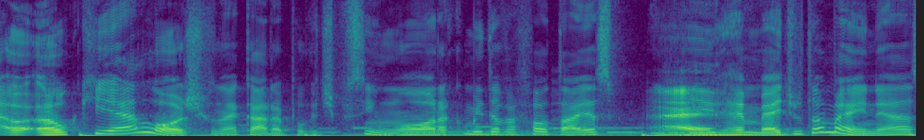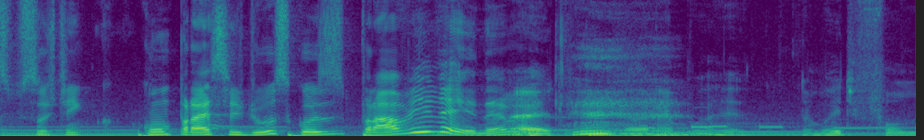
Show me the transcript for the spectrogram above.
É, é o que é lógico, né, cara? Porque, tipo assim, uma hora a comida vai faltar e, as- É. e remédio também, né? As pessoas têm que comprar essas duas coisas pra viver, né, É, velho? tipo, a galera vai morrer. Vai morrer de fome.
